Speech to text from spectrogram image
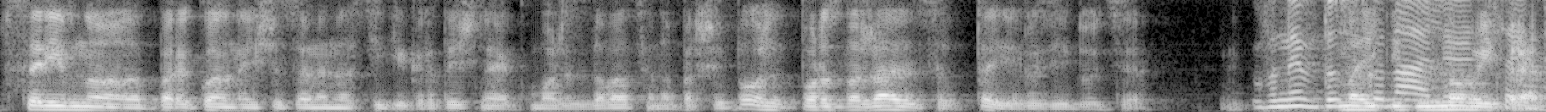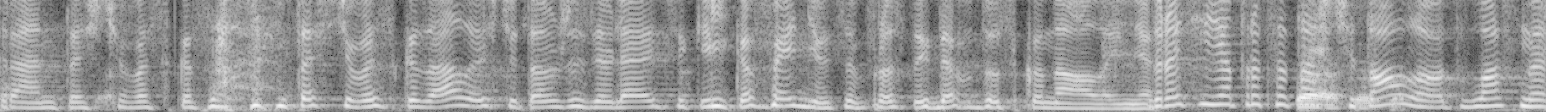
все рівно переконаний, що це не настільки критично, як може здаватися на перший погляд. Порозважаються та й розійдуться. Вони вдосконалюють цей тренд. тренд. Те, що ви сказали, те, що ви сказали, що там вже з'являється кілька медіа, це просто йде вдосконалення. До речі, я про це Так, теж так, читала. От, власне,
